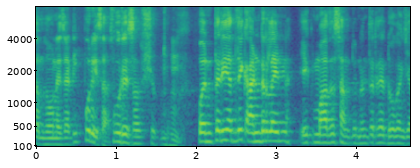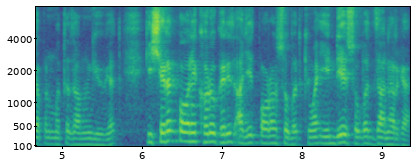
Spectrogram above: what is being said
समजवण्यासाठी पुरेसा पुरेसा असू शकतो. पण तरी यातलं एक अंडरलाईन एक माझं सांगतो नंतर त्या दोघांची आपण मतं जाणून घेऊयात. की शरद पवार हे खरोखरीच अजित पवारांसोबत किंवा एन सोबत जाणार का?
